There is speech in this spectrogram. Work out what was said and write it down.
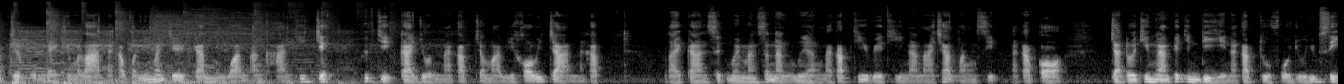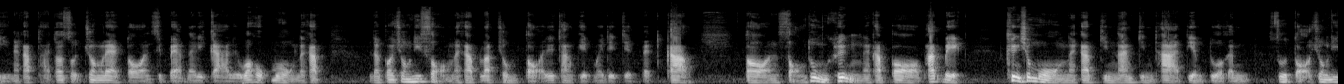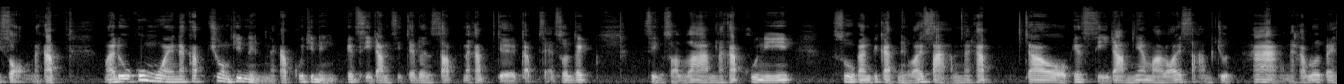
นะครับเจอผมแดงเคมราชนะครับ วันนี้มาเจอกันวันอังคารที่ 7 พฤศจิกายนนะครับ จะมาวิเคราะห์วิจารณ์นะครับ รายการศึกมวยมันสนั่นเมืองนะครับ ที่เวทีนานาชาติลังสิตนะครับ ก็จัดโดยทีมงานเพชรยินดีนะครับ2 4 u 24นะครับ ถ่ายทอดสดช่วงแรกตอน 18 นาฬิกาหรือว่า 6 โมงนะครับ แล้วก็ช่วงที่ 2 นะครับ รับชมต่อได้ทางเพจมวยเด็ด789 ตอน 2 ทุ่มครึ่งนะครับ ก็พักเบรกครึ่งชั่วโมงนะครับ กินน้ำกินท่าเตรียมตัวกันสู้ต่อช่วงที่2นะครับ มาดูคู่มวยนะครับช่วงที่1นะครับคู่ที่1เพชรสีดำสิทธิ์เจริญทรัพย์นะครับเจอกับแสนสนเล็กสิงห์สอนรามนะครับคู่นี้สู้กันพิกัด 103นะครับเจ้าเพชรสีดำเนี่ยมา 103.5นะครับลดไป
